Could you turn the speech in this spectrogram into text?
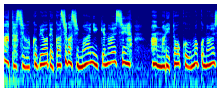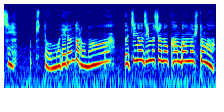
私臆病でガシガシ前に行けないしあんまりトーク上手くないしきっと埋もれるんだろうな。うちの事務所の看板の人が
